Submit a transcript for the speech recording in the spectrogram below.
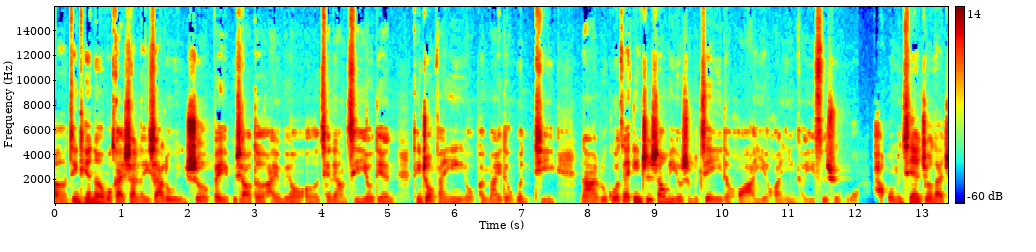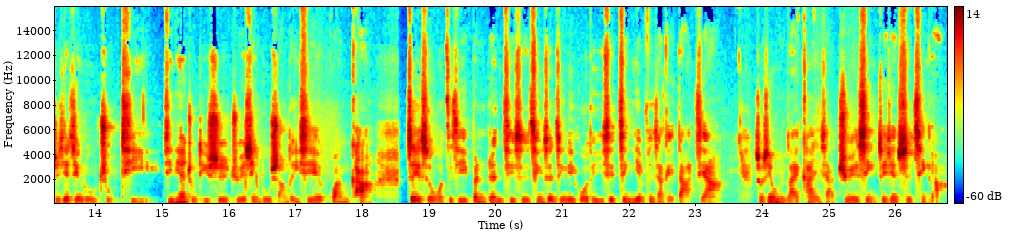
呃，今天呢，我改善了一下录音设备，不晓得还有没有呃，前两集有点听众反映有喷麦的问题。那如果在音质上面有什么建议的话，也欢迎可以私讯我。好，我们现在就来直接进入主题。今天的主题是觉醒路上的一些关卡，这也是我自己本人其实亲身经历过的一些经验，分享给大家。首先，我们来看一下觉醒这件事情啊。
